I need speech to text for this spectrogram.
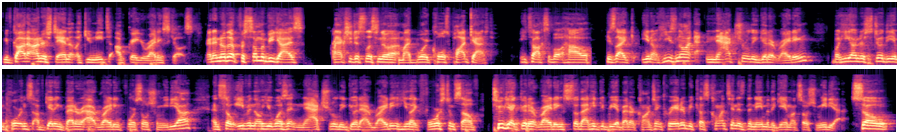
you've got to understand that like you need to upgrade your writing skills. And i know that for some of you guys i actually just listened to uh, my boy cole's podcast. He talks about how he's like you know he's not naturally good at writing but he understood the importance of getting better at writing for social media. And so even though he wasn't naturally good at writing, he like forced himself to get good at writing so that he could be a better content creator because content is the name of the game on social media. So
